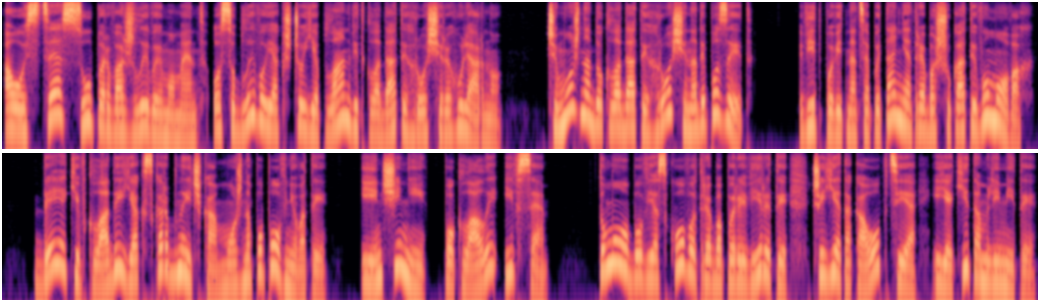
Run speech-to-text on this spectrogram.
А ось це суперважливий момент, особливо якщо є план відкладати гроші регулярно. Чи можна докладати гроші на депозит? Відповідь на це питання треба шукати в умовах. Деякі вклади, як скарбничка, можна поповнювати, інші – ні, поклали і все. Тому обов'язково треба перевірити, чи є така опція і які там ліміти.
